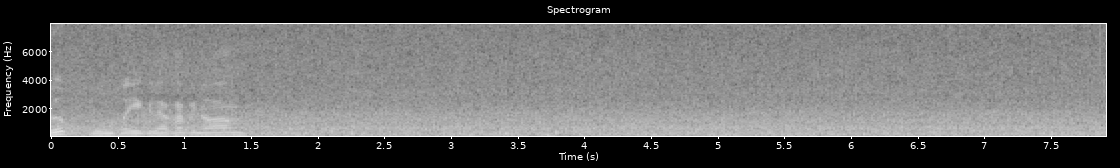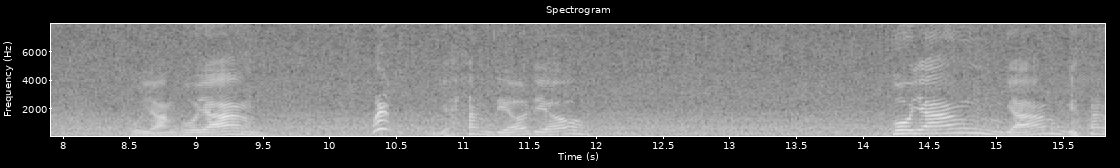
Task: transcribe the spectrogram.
ปึ๊บลงไปอีกแล้วครับพี่น้อง โผยังโผยังยังเดี๋ยวเดี๋ยวโผยังยังยัง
